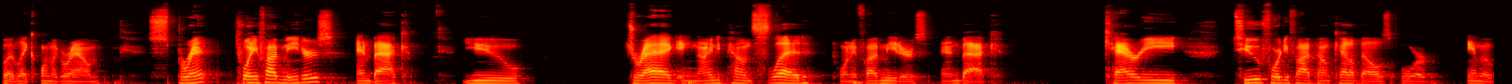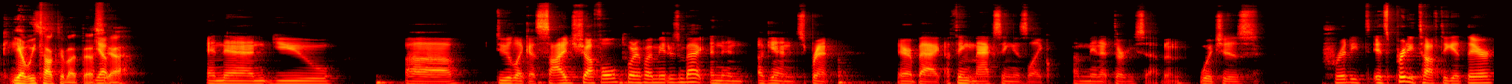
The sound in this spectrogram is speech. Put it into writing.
but like on the ground. Sprint 25 meters and back. You drag a 90 pound sled 25 meters and back. Carry two 45 pound kettlebells or ammo cans Yeah. We talked about this. Yep. Yeah. and then you uh, do like a side shuffle 25 meters and back and then again sprint there and back i think maxing is like a minute 37 which is pretty it's pretty tough to get there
